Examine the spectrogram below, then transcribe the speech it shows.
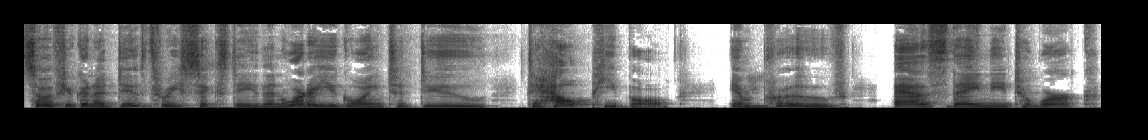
so if you're going to do 360, then what are you going to do to help people hmm. improve mm. as they need to work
